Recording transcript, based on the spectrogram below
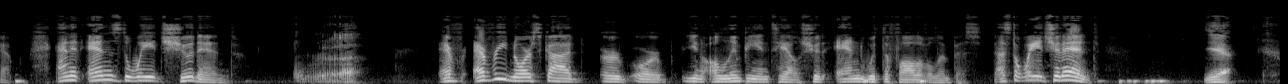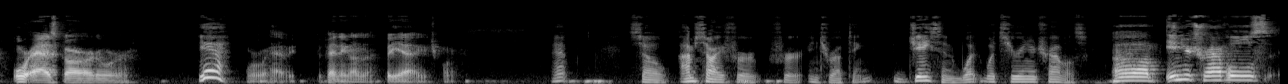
Yeah, and it ends the way it should end. Ugh. Every, every Norse god or or you know Olympian tale should end with the fall of Olympus. That's the way it should end. Yeah. Or Asgard or Yeah. or what have you, depending on the. But yeah, I get your point. Yep. So I'm sorry for for interrupting. Jason, what what's your in your travels? Um, in your travels,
